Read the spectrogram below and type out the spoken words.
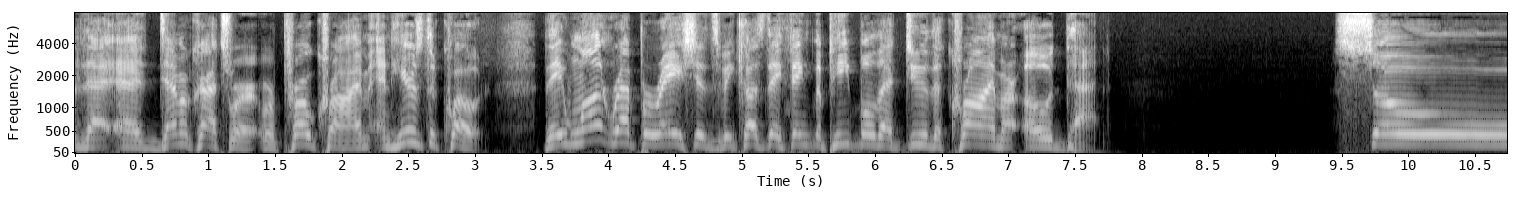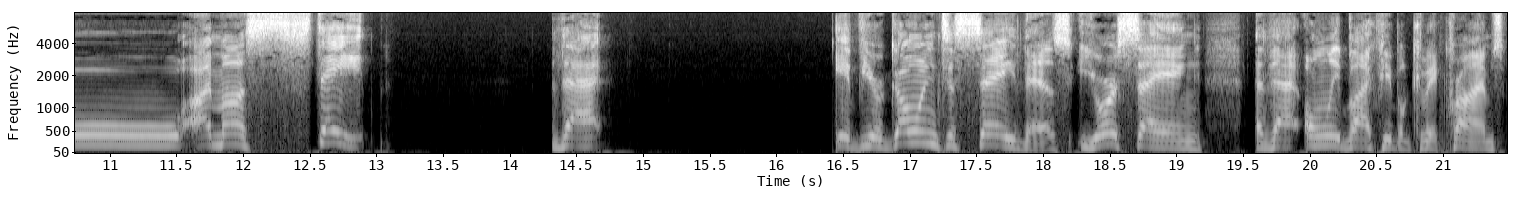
that uh, Democrats were, were pro crime. And here's the quote They want reparations because they think the people that do the crime are owed that. So I must state that if you're going to say this, you're saying that only black people commit crimes,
